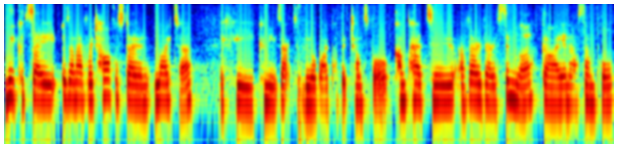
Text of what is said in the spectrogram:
we could say is on average half a stone lighter if he commutes actively or by public transport, compared to a very, very similar guy in our sample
